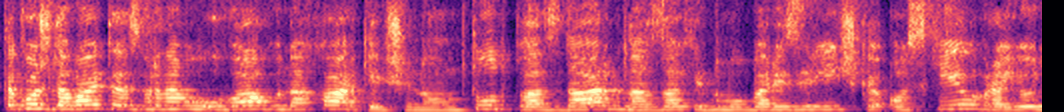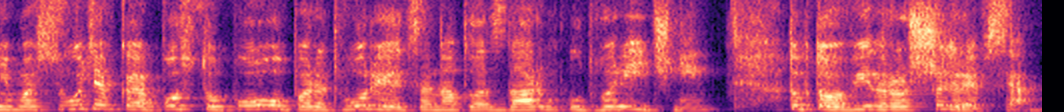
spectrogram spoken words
Також давайте звернемо увагу на Харківщину. Тут плацдарм на західному березі річки Оскіл в районі Масютівки поступово перетворюється на плацдарм у дворічній, тобто він розширився.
